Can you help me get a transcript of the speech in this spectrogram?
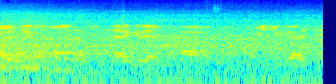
surprising negative. Uh, you guys.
